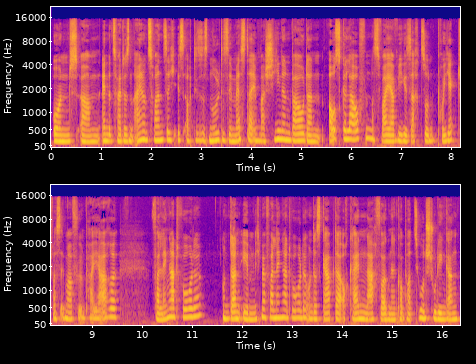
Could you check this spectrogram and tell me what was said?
Und ähm, Ende 2021 ist auch dieses nullte Semester im Maschinenbau dann ausgelaufen. Das war ja, wie gesagt, so ein Projekt, was immer für ein paar Jahre verlängert wurde und dann eben nicht mehr verlängert wurde. Und es gab da auch keinen nachfolgenden Kooperationsstudiengang,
